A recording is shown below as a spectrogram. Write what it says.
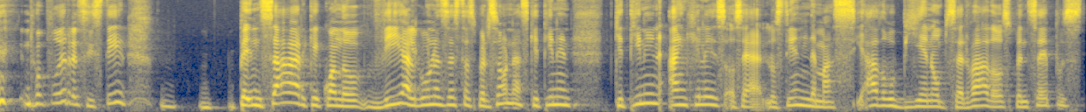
no pude resistir pensar que cuando vi a algunas de estas personas que tienen, que tienen ángeles, o sea, los tienen demasiado bien observados, pensé, pues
